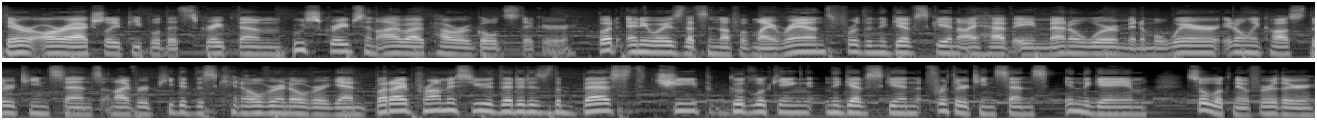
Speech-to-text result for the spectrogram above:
There are actually people that scrape them. Who scrapes an iBUYPOWER gold sticker? But anyways, that's enough of my rant. For the Negev skin, I have a Manowar Minimal Wear. It only costs 13 cents, and I've repeated the skin over and over again. But I promise you that it is the best, cheap, good-looking Negev skin for 13 cents in the game, so look no further.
